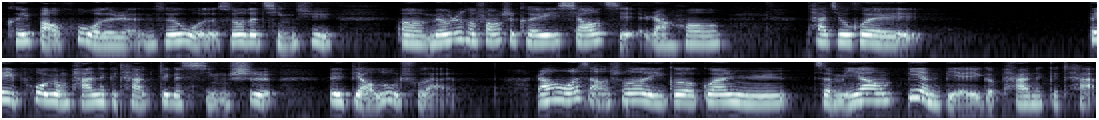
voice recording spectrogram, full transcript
可以保护我的人，所以我的所有的情绪，呃，没有任何方式可以消解，然后他就会被迫用 panic attack 这个形式被表露出来。然后我想说的一个关于怎么样辨别一个 panic attack，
